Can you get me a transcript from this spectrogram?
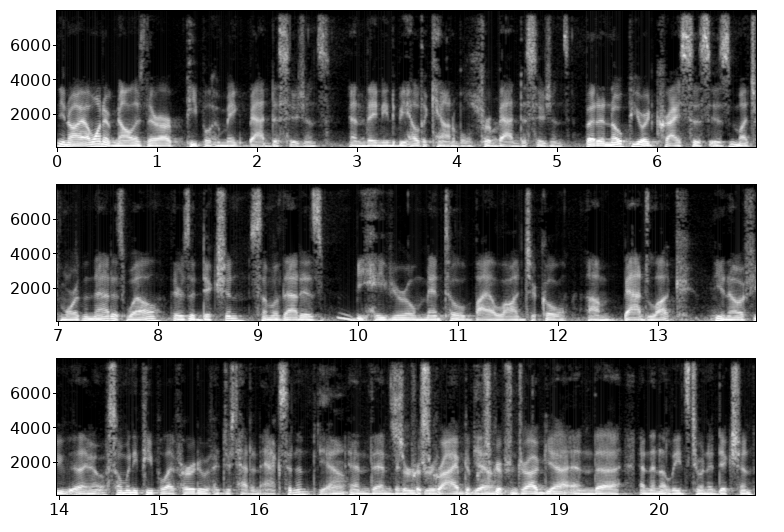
you know, I want to acknowledge there are people who make bad decisions and they need to be held accountable sure. for bad decisions. But an opioid crisis is much more than that as well. There's addiction. Some of that is behavioral, mental, biological, um, bad luck. You know, if you, you know, so many people I've heard who have just had an accident, yeah. and then been Surgery. prescribed a yeah. prescription drug, yeah, and uh, and then it leads to an addiction.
